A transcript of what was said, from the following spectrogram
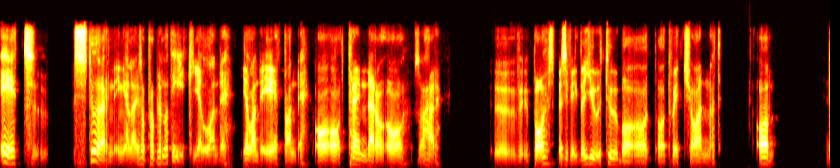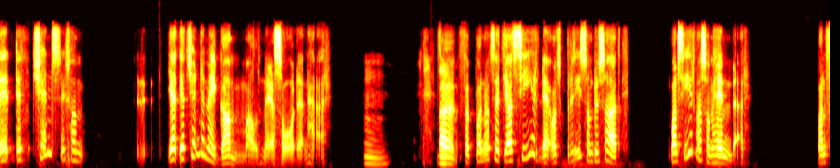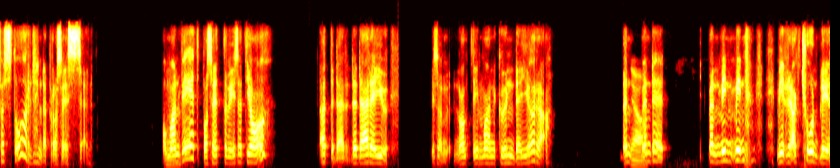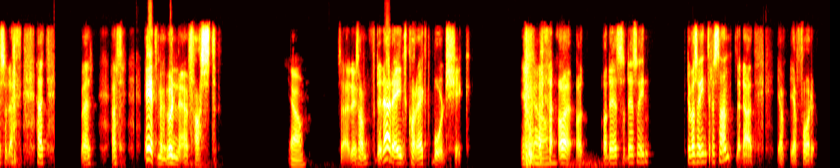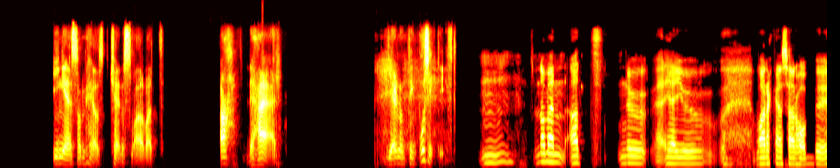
ätstörning eller liksom problematik gällande, gällande ätande och, och trender och, och, så här uh, på specifikt Youtube och, och, Twitch och annat. Och det, det känns liksom jag, jag kände mig gammal när jag såg den här. Mm. Men... För, för på något sätt, jag ser det, och precis som du sa, att man ser vad som händer. Man förstår den där processen. Och man mm. vet på sätt och vis att ja, att det där, det där är ju liksom någonting man kunde göra. Men, ja. men, det, men min, min, min reaktion blir sådär att, men, att ät med munnen fast. Ja. Så liksom, det där är inte korrekt bordskick. Ja. och, och, och, det, är så, det, är så in, det var så intressant det där att jag, jag får ingen som helst känsla av att ah, det här ger någonting positivt. Mm. No, men att nu är jag ju varken så här hobby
